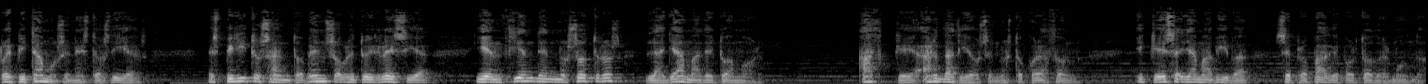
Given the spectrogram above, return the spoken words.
Repitamos en estos días, Espíritu Santo, ven sobre tu iglesia y enciende en nosotros la llama de tu amor. Haz que arda Dios en nuestro corazón y que esa llama viva se propague por todo el mundo.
